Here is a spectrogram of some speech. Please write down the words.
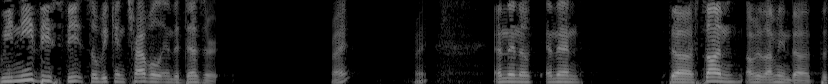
we need these feet so we can travel in the desert. Right? Right? And then uh, and then the son, I mean the the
